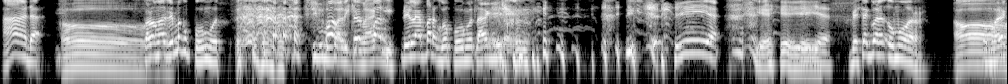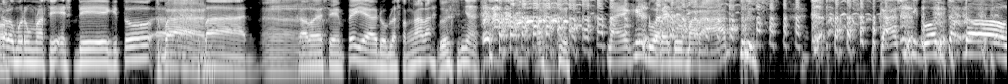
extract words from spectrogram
Ada. Oh. Kalau nggak terima gue pungut. Sim Wah, balikin cepat. lagi. Dilempar gue pungut lagi. iya. Iya, iya, iya. Iya. Biasanya gue liat umur. Oh. Umurnya kalau umur masih SD gitu eh, Ceban. ya ceban. Eh, Kalau SMP ya 12 setengah lah. duanya naiknya 2500 kasih nih gocap dong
